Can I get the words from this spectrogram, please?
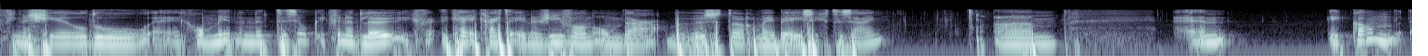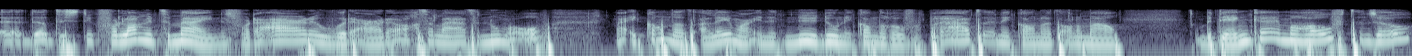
financieel doel. En gewoon en het is ook, ik vind het leuk. Ik, ik, krijg er energie van om daar bewuster mee bezig te zijn. Um, en ik kan, uh, dat is natuurlijk voor lange termijn. Dus voor de aarde, hoe we de aarde achterlaten, noem maar op. Maar ik kan dat alleen maar in het nu doen. Ik kan erover praten en ik kan het allemaal bedenken in mijn hoofd en zo.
